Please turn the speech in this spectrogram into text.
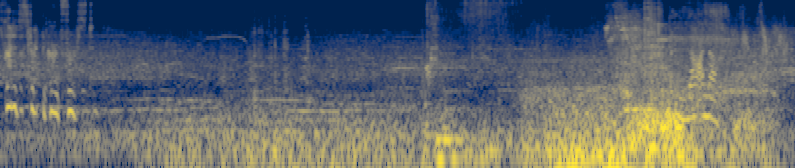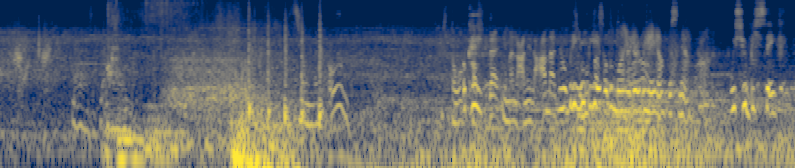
You gotta distract the guard first. عن العمل Nobody في will be able to منتصف monitor the main الليل. office now. We should be safe.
